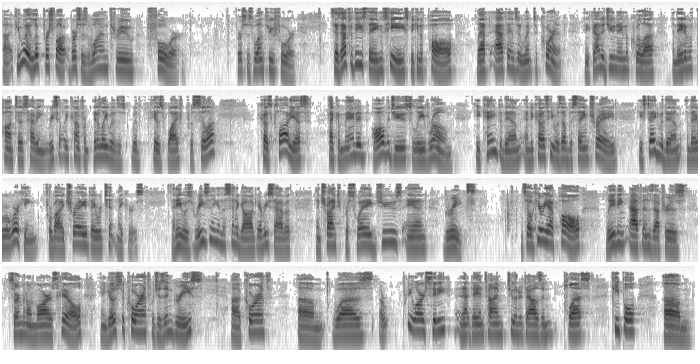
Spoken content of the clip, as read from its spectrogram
Uh, if you would, look first of all verses 1 through 4. Verses 1 through 4. It says, After these things, he, speaking of Paul, left Athens and went to Corinth. And he found a Jew named Aquila, a native of Pontus, having recently come from Italy with his, with his wife Priscilla, because Claudius had commanded all the Jews to leave Rome. He came to them, and because he was of the same trade, he stayed with them, and they were working, for by trade they were tent makers. And he was reasoning in the synagogue every Sabbath and trying to persuade Jews and Greeks. And so here we have Paul leaving Athens after his sermon on Mars Hill, and he goes to Corinth, which is in Greece. Uh, Corinth um, was a pretty large city in that day and time, 200,000 plus people. Um,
